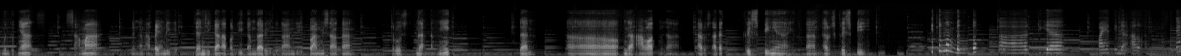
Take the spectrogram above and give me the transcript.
bentuknya sama dengan apa yang dijanjikan atau digambar gitu kan di iklan misalkan terus nggak tengik dan eh, nggak alot misalkan harus ada crispy-nya gitu kan harus crispy Itu membentuk eh, dia supaya tidak alot. Maksudnya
